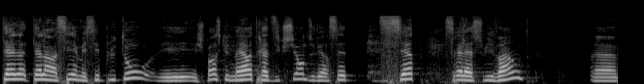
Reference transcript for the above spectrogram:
tel, ancien, mais c'est plutôt, et je pense qu'une meilleure traduction du verset 17 serait la suivante. Euh,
